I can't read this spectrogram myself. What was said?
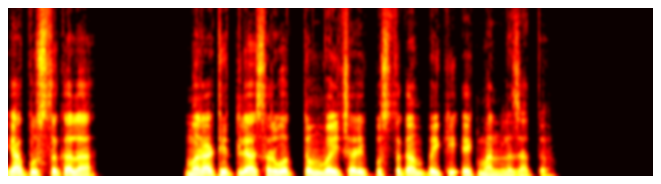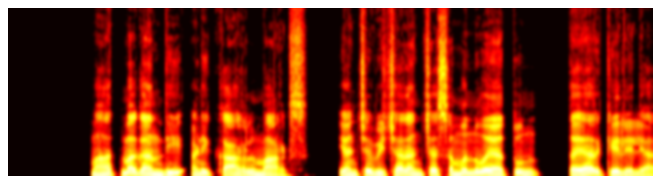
या पुस्तकाला मराठीतल्या सर्वोत्तम वैचारिक पुस्तकांपैकी एक मानलं जातं. महात्मा गांधी आणि कार्ल मार्क्स यांच्या विचारांच्या समन्वयातून तयार केलेल्या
